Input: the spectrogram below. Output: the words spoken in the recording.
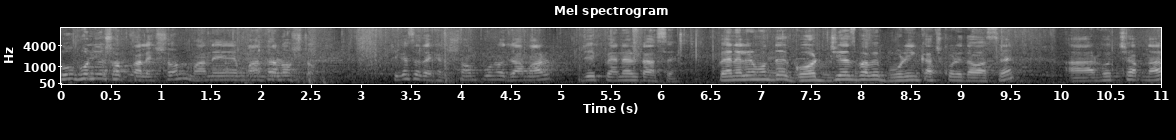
লোভনীয় সব কালেকশন মানে মাথা নষ্ট। ঠিক আছে দেখেন সম্পূর্ণ জামার যে প্যানেলটা আছে প্যানেলের মধ্যে গর্জিয়াস ভাবে বোরিং কাজ করে দেওয়া আছে। আর হচ্ছে আপনার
